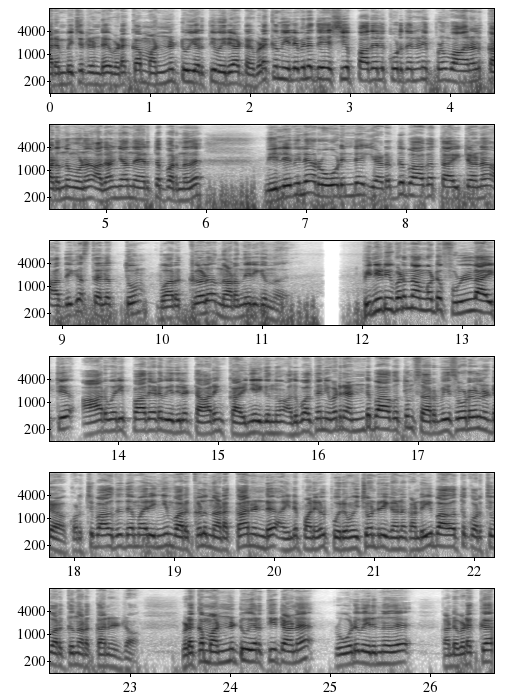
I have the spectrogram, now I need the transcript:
ആരംഭിച്ചിട്ടുണ്ട്. ഇവിടെയൊക്കെ മണ്ണിട്ട് ഉയർത്തി വരിക കേട്ടോ. ഇവിടെയൊക്കെ നിലവിലെ ദേശീയപാതയിൽ കൂടെ തന്നെയാണ് ഇപ്പോഴും വാഹനങ്ങൾ കടന്നു പോകുന്നത് അതാണ് ഞാൻ നേരത്തെ പറഞ്ഞത്. നിലവിലെ റോഡിന്റെ ഇടത് ഭാഗത്തായിട്ടാണ് അധിക സ്ഥലത്തും വർക്കുകൾ നടന്നിരിക്കുന്നത്. പിന്നീട് ഇവിടുന്ന് അങ്ങോട്ട് ഫുള്ളായിട്ട് ആറുവരിപ്പാതയുടെ വീതിയിൽ ടാറിങ് കഴിഞ്ഞിരിക്കുന്നു. അതുപോലെ തന്നെ ഇവിടെ രണ്ട് ഭാഗത്തും സർവീസ് റോഡുകളുണ്ട് കുറച്ച് ഭാഗത്ത് ഇതേമാതിരി ഇനിയും വർക്കുകൾ നടക്കാനുണ്ട്. അതിന്റെ പണികൾ പുരോഗമിച്ചുകൊണ്ടിരിക്കുകയാണ്. കണ്ട് ഈ ഭാഗത്ത് കുറച്ച് വർക്ക് നടക്കാനുണ്ട് ഇവിടെയൊക്കെ മണ്ണിട്ട് ഉയർത്തിയിട്ടാണ് റോഡ് വരുന്നത്. കണ്ട് ഇവിടെയൊക്കെ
